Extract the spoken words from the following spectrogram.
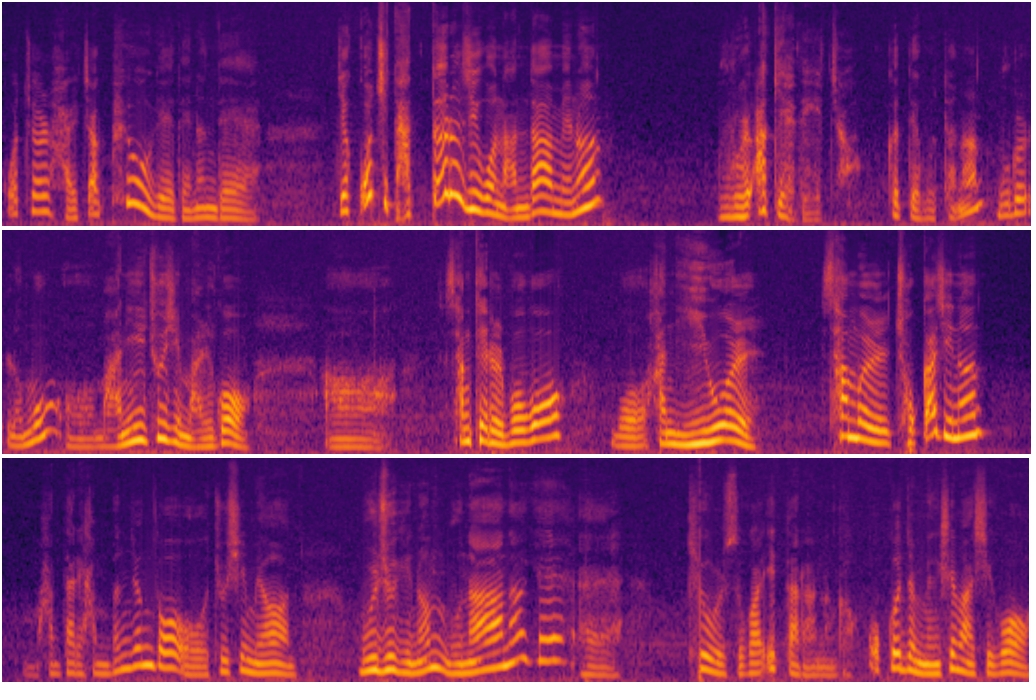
꽃을 활짝 피우게 되는데 이제 꽃이 다 떨어지고 난 다음에는 물을 아껴야 되겠죠. 그때부터는 물을 너무 어, 많이 주지 말고 어, 상태를 보고 뭐 한 2월, 3월 초까지는 한 달에 한 번 정도 어, 주시면 물 주기는 무난하게 예, 키울 수가 있다라는 거 꼭 그 좀 명심하시고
